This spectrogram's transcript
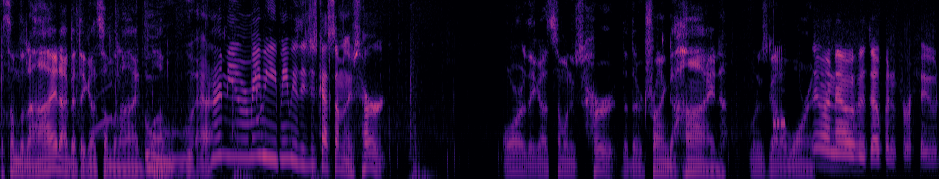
Got something to hide? I bet they got something to hide, Flop. Ooh, I mean, or maybe, maybe they just got someone who's hurt. Or they got someone who's hurt that they're trying to hide. Someone who's got a warrant. Anyone know who's open for food?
